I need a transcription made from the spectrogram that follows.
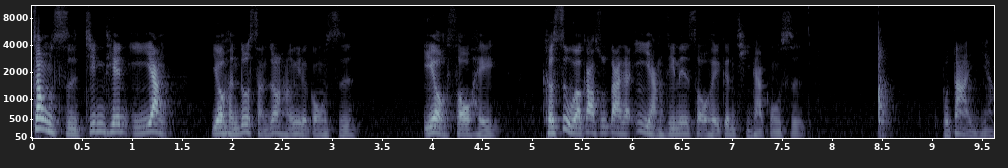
纵使今天一样有很多散装航运的公司也有收黑，可是我要告诉大家，益航今天收黑跟其他公司不大一样，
